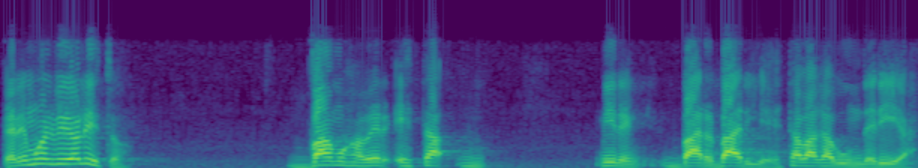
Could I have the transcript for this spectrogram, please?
¿Tenemos el video listo? Vamos a ver esta, miren, barbarie, esta vagabundería.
